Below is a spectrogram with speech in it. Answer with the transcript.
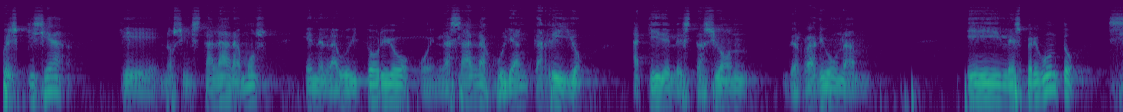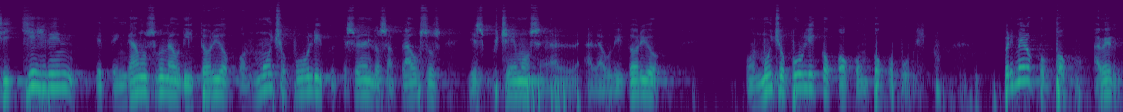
pues quisiera que nos instaláramos en el auditorio o en la sala Julián Carrillo, aquí de la estación de Radio UNAM. Y les pregunto, si quieren que tengamos un auditorio con mucho público y que suenen los aplausos y escuchemos al, auditorio con mucho público o con poco público. Primero con poco, a ver,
